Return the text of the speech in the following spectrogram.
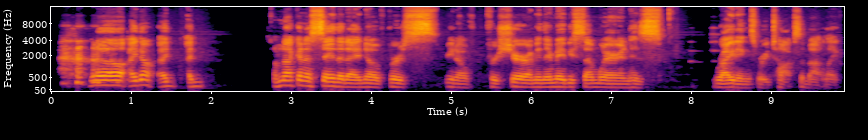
well, I don't, I, I, I'm not gonna say that I know for, s- you know, for sure. I mean, there may be somewhere in his writings where he talks about like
